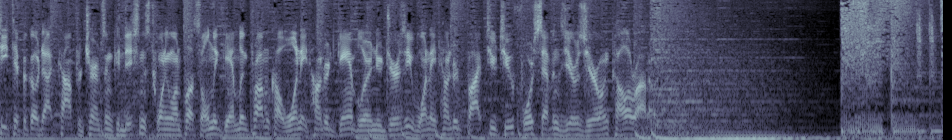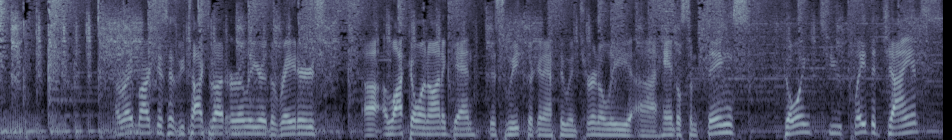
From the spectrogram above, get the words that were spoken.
See Tipico.com for terms and conditions. 21 plus only. Gambling problem? Call 1-800-GAMBLER in New Jersey. 1-800-522-4700 in Colorado. All right, Marcus, as we talked about earlier, the Raiders, uh, a lot going on again this week. They're going to have to internally uh, handle some things. Going to play the Giants.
